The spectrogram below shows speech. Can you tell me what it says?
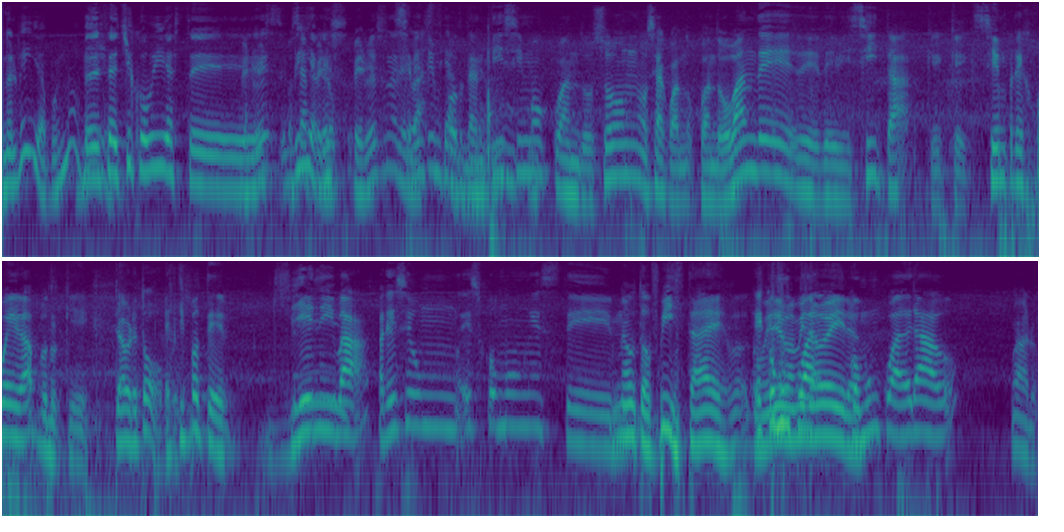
el Villa, pues no. Desde chico Villa, este. Pero es, o sea, Villa, pero, es- pero es un elemento Sebastián, importantísimo cuando son, o sea, cuando, cuando van de, de- de visita, que, que siempre juega, porque te abre todo. el pues. tipo te viene y va, parece un, es como un este Una autopista, es. Como, es un, como un cuadrado, Claro.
